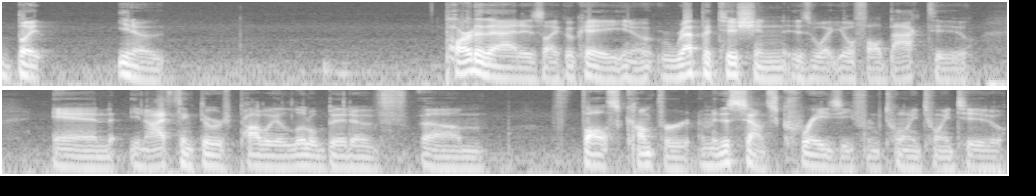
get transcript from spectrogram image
but you know part of that is like okay you know repetition is what you'll fall back to. And you know i think there was probably a little bit of um, false comfort. I mean this sounds crazy from 2022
